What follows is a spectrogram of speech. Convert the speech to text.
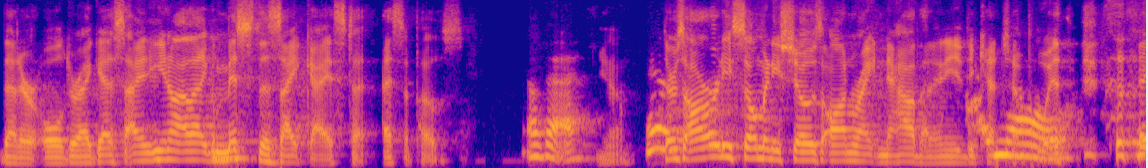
that are older i guess i you know i like mm-hmm. miss the zeitgeist i suppose Okay. Yeah. yeah. There's already so many shows on right now that I need to catch up with. I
